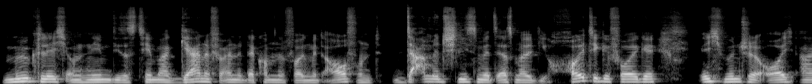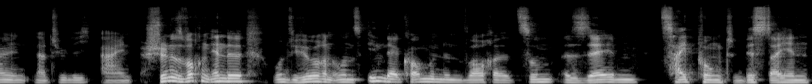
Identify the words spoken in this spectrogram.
möglich und nehmen dieses Thema gerne für eine der kommenden Folgen mit auf. Und damit schließen wir jetzt erstmal die heutige Folge. Ich wünsche euch allen natürlich ein schönes Wochenende und wir hören uns in der kommenden Woche zum selben Zeitpunkt. Bis dahin,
